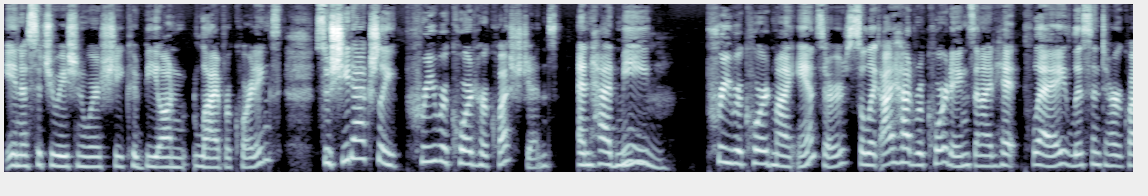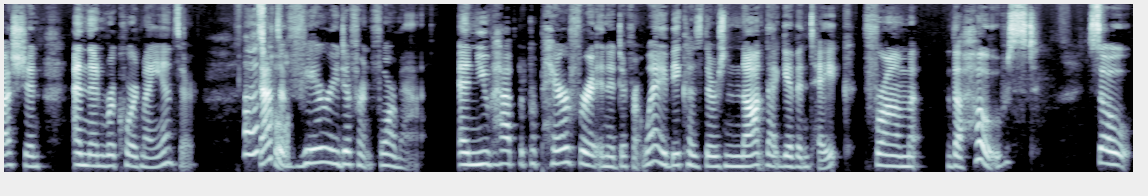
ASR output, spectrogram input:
in a situation where she could be on live recordings. So she'd actually pre record her questions and had me mm. pre record my answers. So, like, I had recordings and I'd hit play, listen to her question, and then record my answer. Oh, that's, that's cool. a very different format and you have to prepare for it in a different way because there's not that give and take from the host. So,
